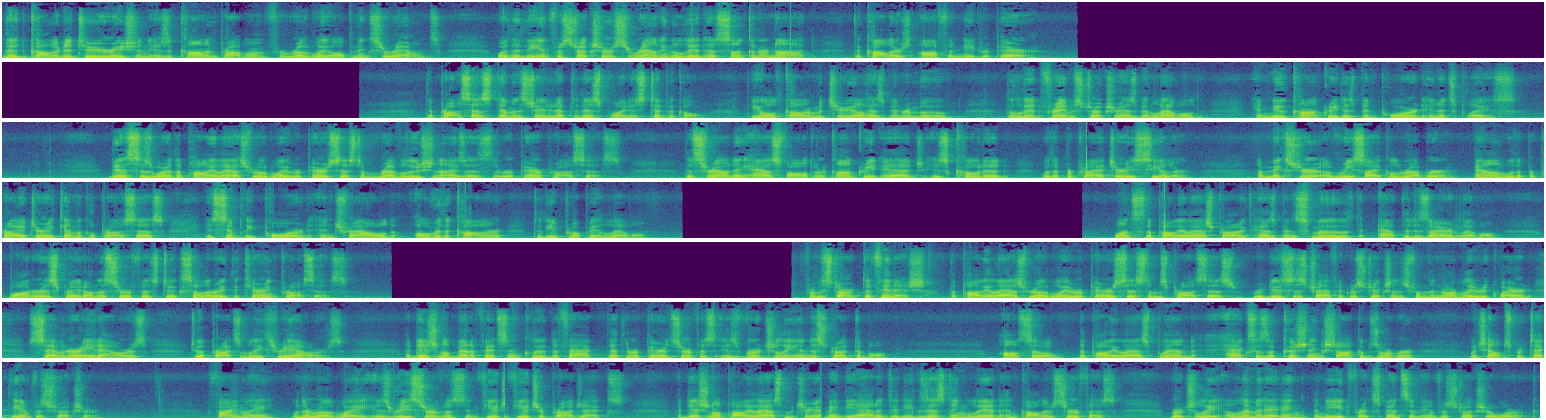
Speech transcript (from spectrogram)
Lid collar deterioration is a common problem for roadway opening surrounds. Whether the infrastructure surrounding the lid has sunken or not, the collars often need repair. The process demonstrated up to this point is typical. The old collar material has been removed, the lid frame structure has been leveled, and new concrete has been poured in its place. This is where the Polylast roadway repair system revolutionizes the repair process. The surrounding asphalt or concrete edge is coated with a proprietary sealer, a mixture of recycled rubber bound with a proprietary chemical process is simply poured and troweled over the collar to the appropriate level. Once the Polylast product has been smoothed at the desired level, water is sprayed on the surface to accelerate the curing process. From start to finish, the Polylast roadway repair systems process reduces traffic restrictions from the normally required 7 or 8 hours to approximately 3 hours. Additional benefits include the fact that the repaired surface is virtually indestructible also, the Polylast blend acts as a cushioning shock absorber, which helps protect the infrastructure. Finally, when the roadway is resurfaced in future projects, additional Polylast material may be added to the existing lid and collar surface, virtually eliminating the need for expensive infrastructure work.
